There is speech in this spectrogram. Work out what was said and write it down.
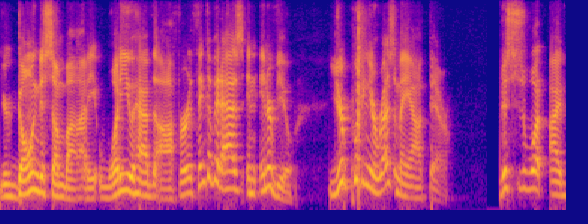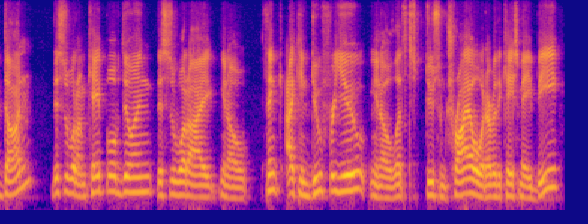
you're going to somebody, what do you have to offer? Think of it as an interview. You're putting your resume out there. This is what I've done. This is what I'm capable of doing. This is what I, you know, think I can do for you. You know, let's do some trial, whatever the case may be.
